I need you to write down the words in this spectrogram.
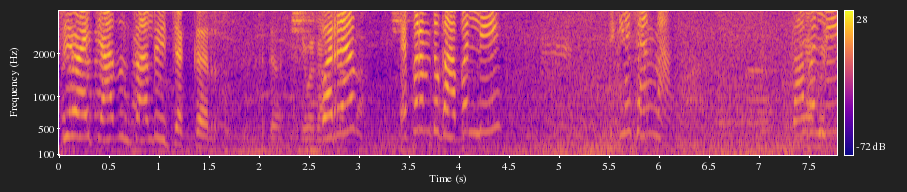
शिवायची अजून चालू आहे चक्कर. परम ए परम तू घाबरली? इकडे सांग ना. घाबरली?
